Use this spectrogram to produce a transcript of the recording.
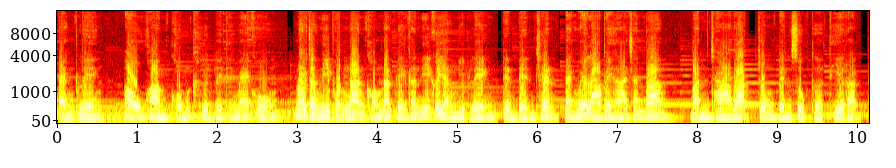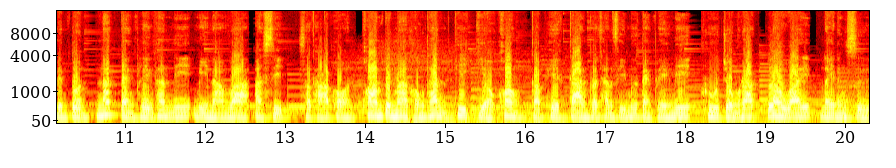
แต่งเพลงเอาความขมขื่นไปทิ้งแม่โค้ง นอกจากนี้ผลงานของนักเพลงท่านนี้ก็ยังมีเพลงเด่นๆ เช่น แต่งเวลาไปหาฉันบ้าง บัญชารักจงเป็นสุขเถิดที่รักเป็นต้น นักแต่งเพลงท่านนี้มีนามว่าอสิสถาพร ความเป็นมาของท่านที่เกี่ยวข้องกับเหตุการณ์ประชันฝีมือแต่งเพลงนี้ ครูจงรักเล่าไว้ในหนังสือ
